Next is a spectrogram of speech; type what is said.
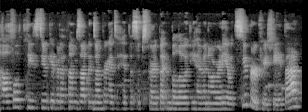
helpful, please do give it a thumbs up and don't forget to hit the subscribe button below if you haven't already. I would super appreciate that.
